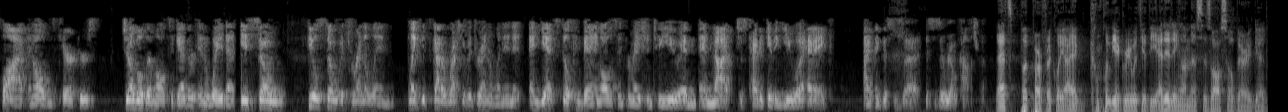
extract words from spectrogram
plot and all of these characters, juggle them all together in a way that is so, feels so adrenaline, like it's got a rush of adrenaline in it and yet still conveying all this information to you and, and not just kind of giving you a headache. I think this is a, this is a real accomplishment. That's put perfectly. I completely agree with you. The editing on this is also very good.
